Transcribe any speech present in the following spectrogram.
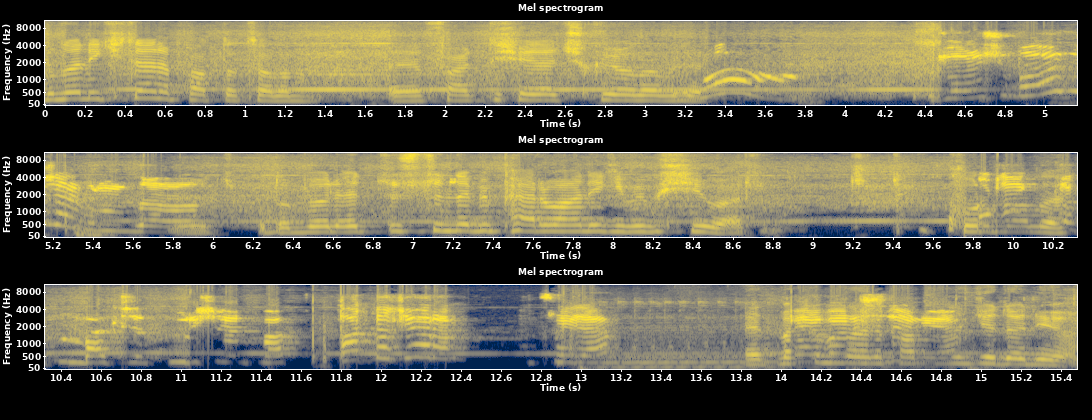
Bundan iki tane patlatalım. E, farklı şeyler çıkıyor olabilir. Aa, görünüşü baya güzel bunun da. Evet, bu da böyle üstünde bir pervane gibi bir şey var. Kurmalı. Burada bakın bak bir işaret var. Patlatıyorum. Silah. Evet bakın pervanesi böyle patlayınca dönüyor.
